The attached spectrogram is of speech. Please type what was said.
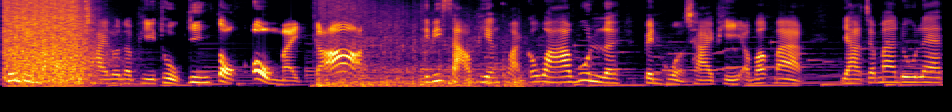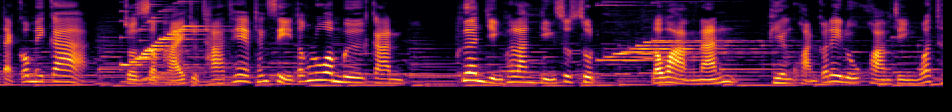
เครื่องบินของคุณชายรณพีถูกยิงตก โอ้ my god ทีนี้สาวเพียงขวัญก็ว้าวุ่นเลย เป็นห่วงชายพีเอามากๆ อยากจะมาดูแลแต่ก็ไม่กล้า จนสะพ้ายจุฑาเทพทั้งสี่ต้องร่วมมือกัน เพื่อนหญิงพลังหญิงสุดๆ ระหว่างนั้นเพียงขวัญก็ได้รู้ความจริงว่าเธ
